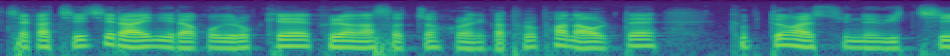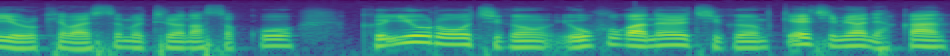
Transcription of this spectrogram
제가 지지 라인이라고 이렇게 그려놨었죠. 그러니까 돌파 나올 때 급등할 수 있는 위치 이렇게 말씀을 드려놨었고 그 이후로 지금 요 구간을 지금 깨지면 약간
